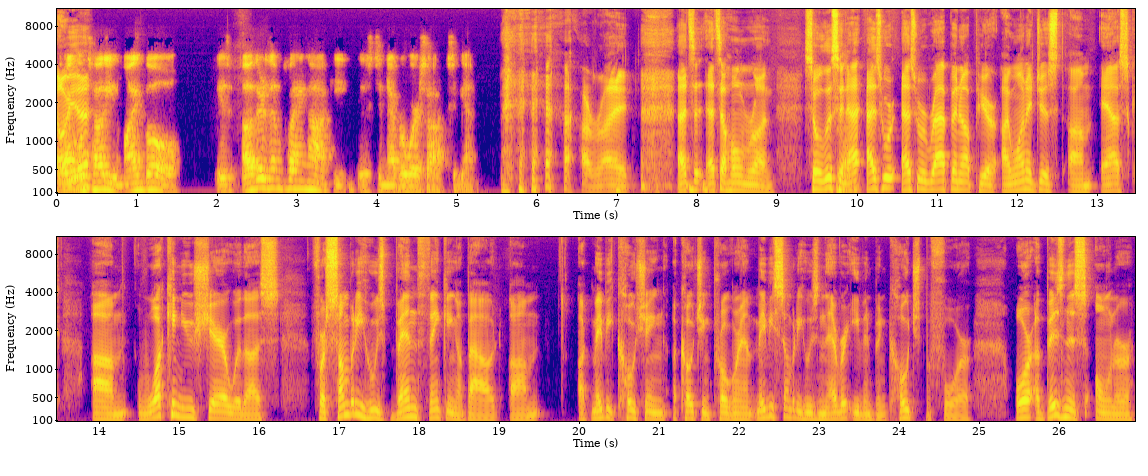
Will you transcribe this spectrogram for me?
oh But I will tell you, my goal is, other than playing hockey, is to never wear socks again. All right, that's a, that's a home run. So listen, Yeah. as we're as we're wrapping up here, I want to just um, ask, um, what can you share with us for somebody who's been thinking about um, uh, maybe coaching a coaching program, maybe somebody who's never even been coached before, or a business owner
